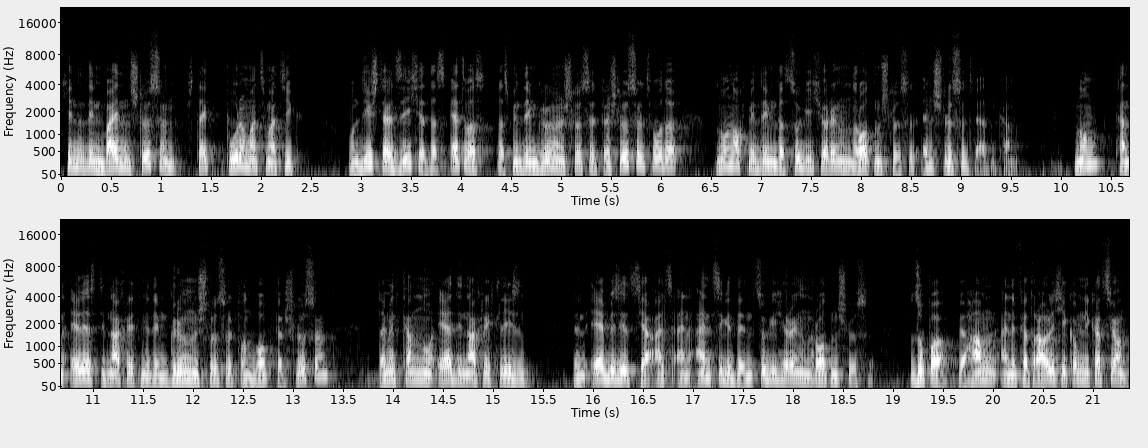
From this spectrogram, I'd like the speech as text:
Hinter den beiden Schlüsseln steckt pure Mathematik. Und die stellt sicher, dass etwas, das mit dem grünen Schlüssel verschlüsselt wurde, nur noch mit dem dazugehörigen roten Schlüssel entschlüsselt werden kann. Nun kann Alice die Nachricht mit dem grünen Schlüssel von Bob verschlüsseln, damit kann nur er die Nachricht lesen, denn er besitzt ja als ein einziger den zugehörigen roten Schlüssel. Super, wir haben eine vertrauliche Kommunikation.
